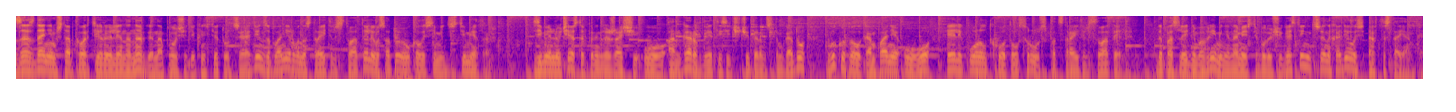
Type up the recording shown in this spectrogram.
За зданием штаб-квартиры Ленэнерго на площади Конституции 1 запланировано строительство отеля высотой около 70 метров. Земельный участок, принадлежащий ООО «Ангар» в 2014 году выкупила компания ООО «Элик World Hotels Rus» под строительство отеля. До последнего времени на месте будущей гостиницы находилась автостоянка.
